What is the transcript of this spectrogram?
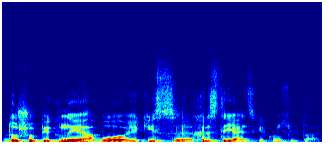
душопікни, або якісь е, християнські консультанти.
